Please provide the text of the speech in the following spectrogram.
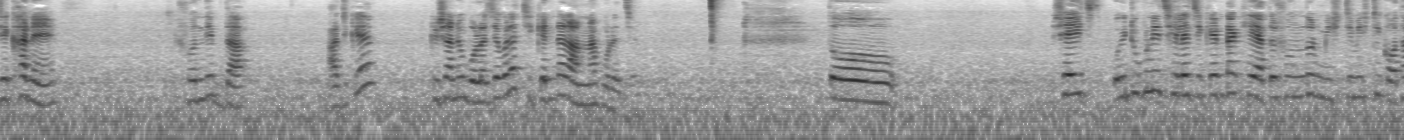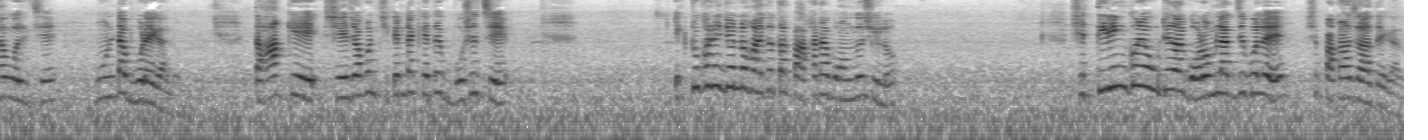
যেখানে সন্দীপ দা আজকে কৃষাণু বলেছে বলে চিকেনটা রান্না করেছে। তো সেই ওইটুকুনি ছেলে চিকেনটা খেয়ে এত সুন্দর মিষ্টি মিষ্টি কথা বলছে, মনটা ভরে গেল। তাকে সে যখন চিকেনটা খেতে বসেছে, একটুখানির জন্য হয়তো তার পাখাটা বন্ধ ছিল। সে তিরিং করে উঠে তার গরম লাগছে বলে সে পাখাটা চালাতে গেল।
